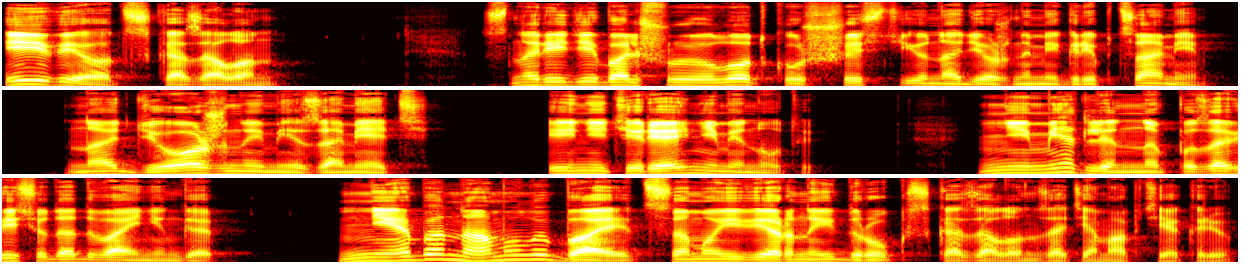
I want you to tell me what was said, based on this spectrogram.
«Ивиот», — сказал он, — «снаряди большую лодку с шестью надежными гребцами, надежными, заметь, и не теряй ни минуты. Немедленно позови сюда Двайнинга». «Небо нам улыбается, мой верный друг», — сказал он затем аптекарю.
